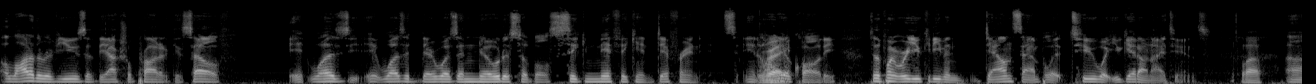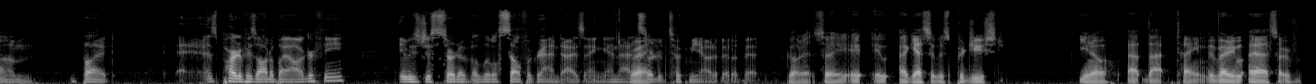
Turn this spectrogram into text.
a lot of the reviews of the actual product itself, it was it was a, there was a noticeable, significant difference in audio Right. quality to the point where you could even downsample it to what you get on iTunes. wow, Um, but as part of his autobiography, it was just sort of a little self-aggrandizing, and that Right. sort of took me out of it a bit. got it. So it, it, I guess it was produced, you know, at that time, a very uh, sort of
